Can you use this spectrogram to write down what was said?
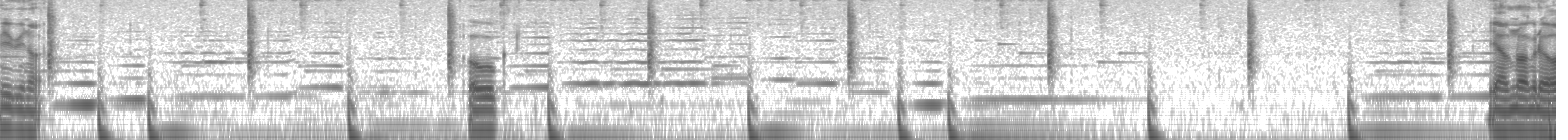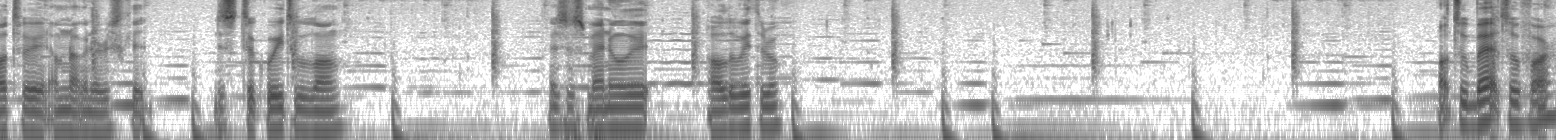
Maybe not. Oh. Yeah, I'm not gonna auto it. I'm not gonna risk it. This took way too long. Let's just manual it all the way through. Not too bad so far.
